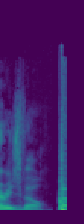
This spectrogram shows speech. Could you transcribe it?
Marysville.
